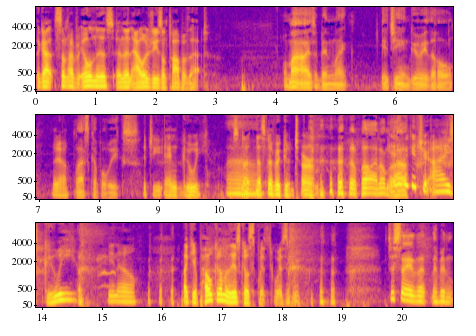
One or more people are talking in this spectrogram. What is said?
I got some type of illness and then allergies on top of that. Well, my eyes have been like itchy and gooey the whole Yeah, last couple weeks. itchy and gooey. That's not. That's never a good term. well, I don't know you how. ever get your eyes gooey? You know, like you poke them and they just go squish, squish, squid. Just saying that they've been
